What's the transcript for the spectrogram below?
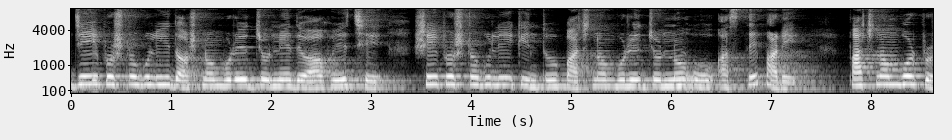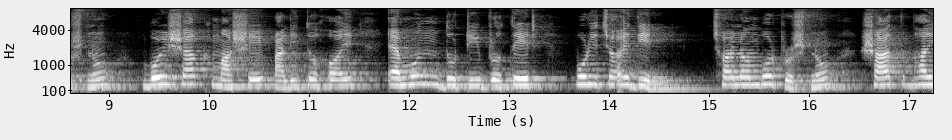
যে প্রশ্নগুলি দশ নম্বরের জন্য দেওয়া হয়েছে, সেই প্রশ্নগুলি কিন্তু পাঁচ নম্বরের জন্যও আসতে পারে। পাঁচ নম্বর প্রশ্ন, বৈশাখ মাসে পালিত হয় এমন দুটি ব্রতের পরিচয় দিন। ছয় নম্বর প্রশ্ন, সাত ভাই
